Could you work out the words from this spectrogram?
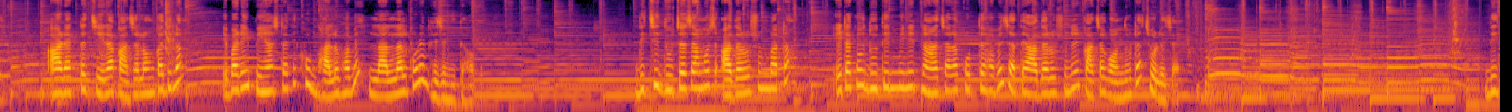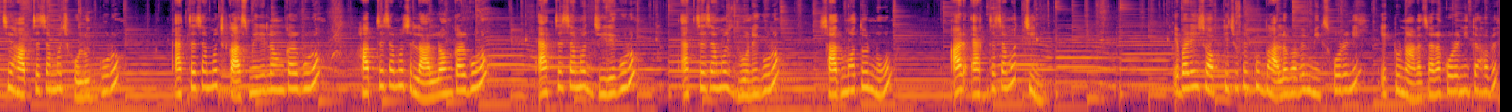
আর একটা চেরা কাঁচা লঙ্কা দিলাম। এবার এই পেঁয়াজটাকে খুব ভালোভাবে লাল লাল করে ভেজে নিতে হবে। দিচ্ছি দু চা চামচ আদা রসুন বাটা। এটাকেও দু তিন মিনিট নাড়াচাড়া করতে হবে যাতে আদা রসুনের কাঁচা গন্ধটা চলে যায়। দিচ্ছি হাফ চা চামচ হলুদ গুঁড়ো, এক চা চামচ কাশ্মীরি লঙ্কার গুঁড়ো, হাফ চা চামচ লাল লঙ্কার গুঁড়ো এক চা চামচ জিরে গুঁড়ো, এক চা চামচ ধনে গুঁড়ো, স্বাদ মতো নুন আর এক চা চামচ চিনি। এবার এই সব কিছুকে খুব ভালোভাবে মিক্স করে নিই একটু নাড়াচাড়া করে নিতে হবে।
